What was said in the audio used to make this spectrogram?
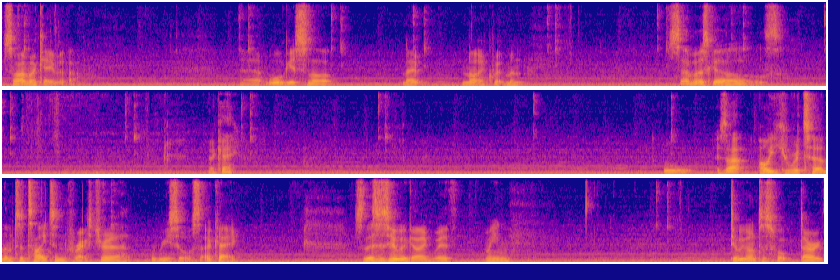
So I'm okay with that. Uh, war gear slot. Nope, not equipment. Servo skulls. Okay. Ooh, is that... Oh, you can return them to Titan for extra resource. Okay. So this is who we're going with. I mean... Do we want to swap Darug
